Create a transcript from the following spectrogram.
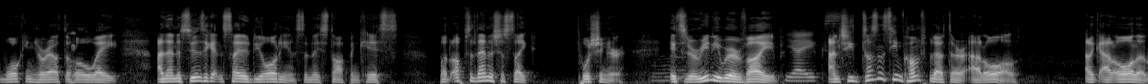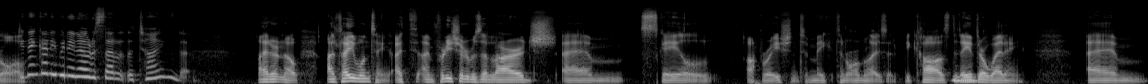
walking her out the whole way. And then as soon as they get inside of the audience, then they stop and kiss. But up to then, it's just like pushing her. It's a really weird vibe. Yikes. And she doesn't seem comfortable out there at all. Like at all at all. Do you think anybody noticed that at the time, though? I don't know. I'll tell you one thing. I th- I'm pretty sure there was a large um, scale operation to make it to normalize it because the day of their wedding, um,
